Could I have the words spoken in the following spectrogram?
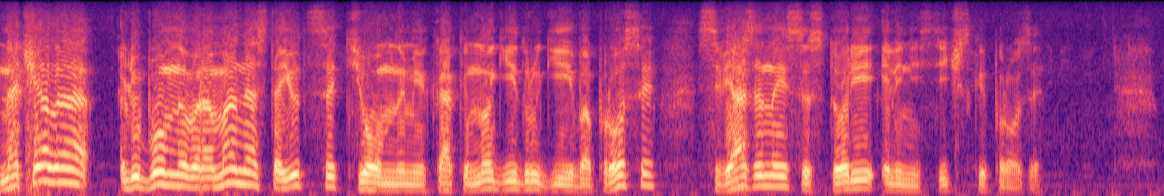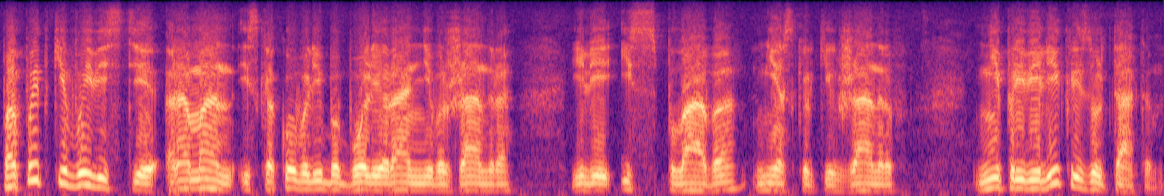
Начало любовного романа остаются темными, как и многие другие вопросы, связанные с историей эллинистической прозы. Попытки вывести роман из какого-либо более раннего жанра или из сплава нескольких жанров не привели к результатам.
